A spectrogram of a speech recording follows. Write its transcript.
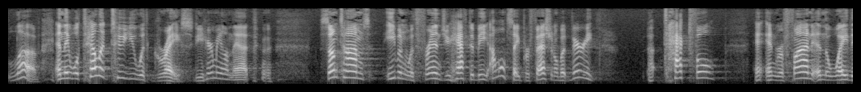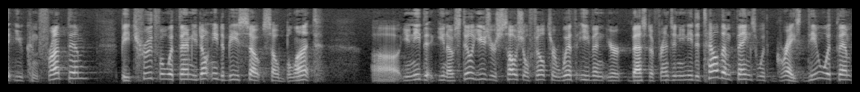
love. And they will tell it to you with grace. Do you hear me on that? Sometimes, even with friends, you have to be, I won't say professional, but very uh, tactful and, and refined in the way that you confront them. Be truthful with them. You don't need to be so, so blunt. Uh, you need to, you know, still use your social filter with even your best of friends, and you need to tell them things with grace. Deal with them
